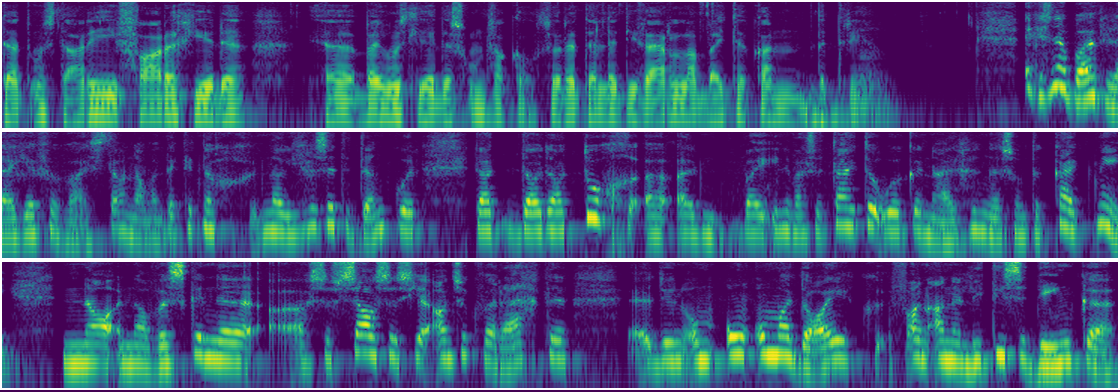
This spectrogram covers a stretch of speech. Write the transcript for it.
dat ons daardie vaardighede uh, by ons leerders ontwikkel sodat hulle die wêreld daar buite kan betree. Ek is nou baie bly jy verwys daarna want ek het nog nou hier gesit te dink oor dat dat daar tog uh, in by universiteite ook 'n neiging is om te kyk nê na na wiskunde asof selfs as jy aansoek vir regte uh, doen om om om daai van analitiese denke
